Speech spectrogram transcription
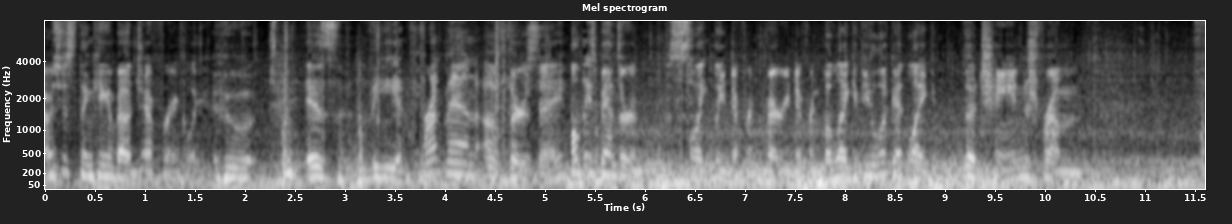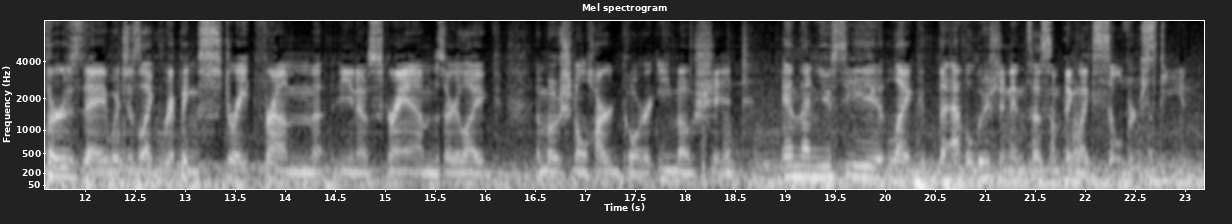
I was just thinking about Geoff Rickly, who is the frontman of Thursday. All these bands are slightly different, very different, but like if you look at like the change from Thursday, which is like ripping straight from, you know, scrams or like emotional hardcore, emo shit. And then you see like the evolution into something like Silverstein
